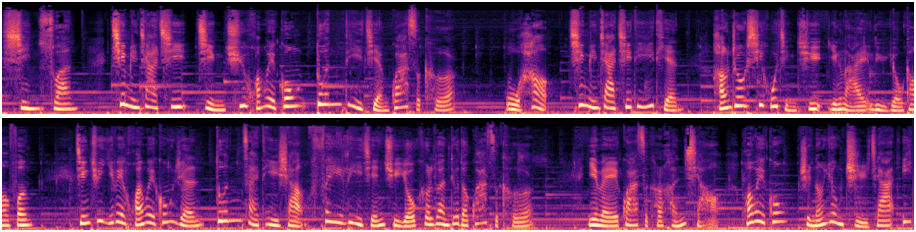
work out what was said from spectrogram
心酸。清明假期，景区环卫工蹲地捡瓜子壳。五号清明假期第一天，杭州西湖景区迎来旅游高峰。景区一位环卫工人蹲在地上，费力捡取游客乱丢的瓜子壳。因为瓜子壳很小，环卫工只能用指甲一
